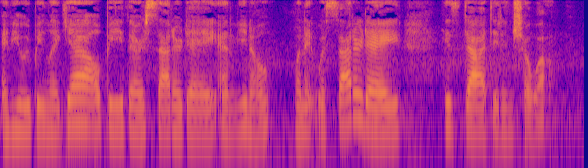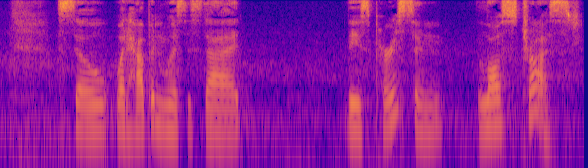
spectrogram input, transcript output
and he would be like, Yeah, I'll be there Saturday. And, you know, when it was Saturday, his dad didn't show up. So what happened was is that this person lost trust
